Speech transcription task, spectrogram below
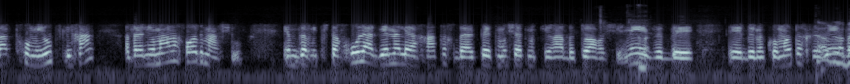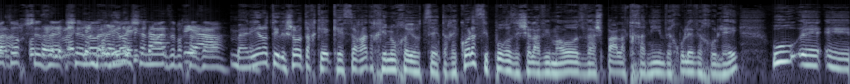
רב-תחומיות, סליחה, אבל אני אומר לך עוד משהו. הם גם יצטרכו להגן עליה אחר כך בעל פה, כמו שאת מכירה בתואר השני ובמקומות אחרים. לא בטוח שלא לא ישנו. את זה בחזרה. מעניין אותי לשאול אותך כשרת החינוך היוצאת הרי כל הסיפור הזה של אבי מעוז והשפעה על התכנים וכולי וכולי הוא אה, אה,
